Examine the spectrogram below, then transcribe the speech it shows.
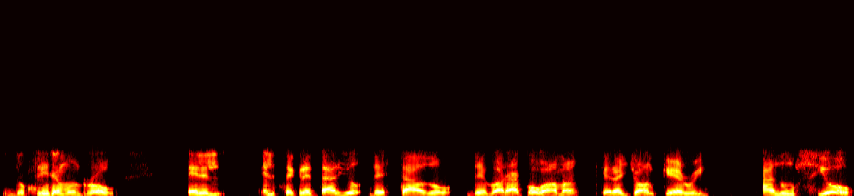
doctrina Monroe, el, el secretario de Estado de Barack Obama, que era John Kerry, anunció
